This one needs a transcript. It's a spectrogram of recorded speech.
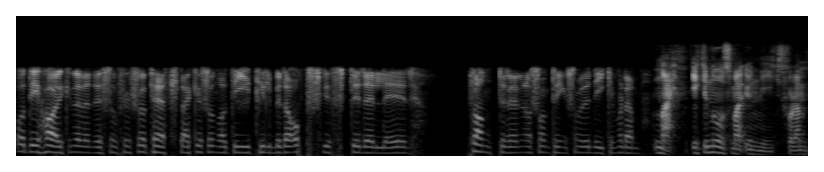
Og de har ikke nødvendigvis noen funksjonalitet. Det er ikke sånn at de tilbyr deg oppskrifter eller planter eller noen sånne ting som er unike for dem. Nei, ikke noe som er unikt for dem.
